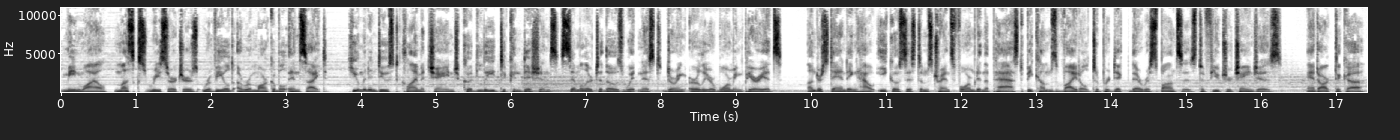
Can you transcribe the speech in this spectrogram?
Meanwhile, Musk's researchers revealed a remarkable insight. Human-induced climate change could lead to conditions similar to those witnessed during earlier warming periods. Understanding how ecosystems transformed in the past becomes vital to predict their responses to future changes. Antarctica,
